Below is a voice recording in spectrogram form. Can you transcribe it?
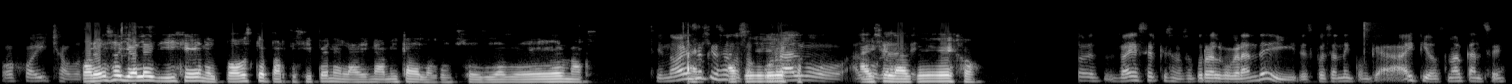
ojo ahí, chavos. Por eso yo les dije en el post que participen en la dinámica de los 26 días de Air Max. Si no ser ahí que se nos ocurra dejo. algo, algo Ahí se las dejo. Vaya a ser que se nos ocurra algo grande y después anden con que, ay, Dios, no alcancé.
